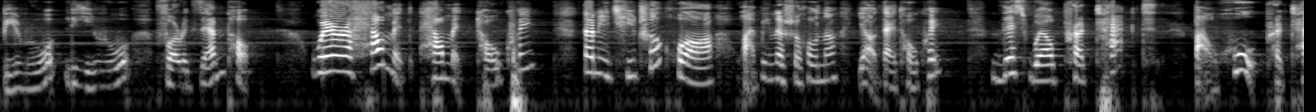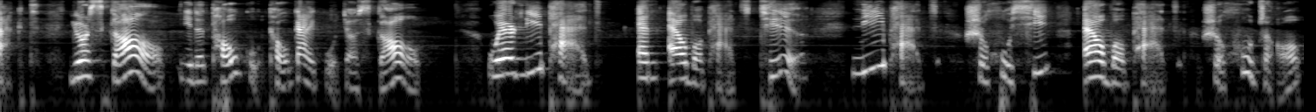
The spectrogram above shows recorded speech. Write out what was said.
比如，例如，For example, wear a helmet. Helmet 头盔。当你骑车或滑冰的时候呢，要戴头盔。This will protect 保护 protect your skull 你的头骨头盖骨叫 skull. Wear knee pads and elbow pads too. Knee pads 是护膝，elbow pads 是护肘。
